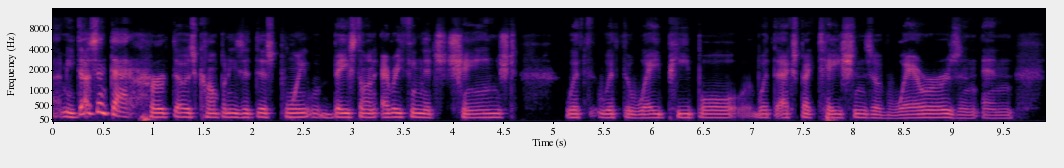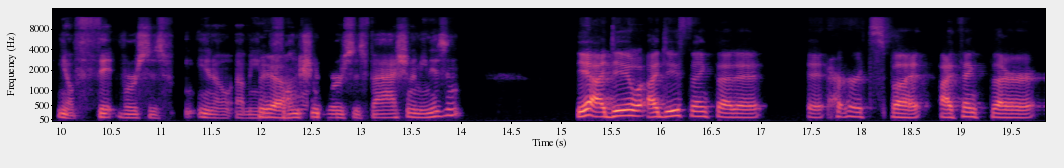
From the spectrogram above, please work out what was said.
I mean, doesn't that hurt those companies at this point, based on everything that's changed? with with the way people with the expectations of wearers and and you know fit versus you know i mean yeah. function versus fashion i mean isn't yeah i do i do think that it it hurts but i think there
